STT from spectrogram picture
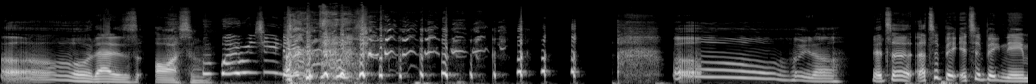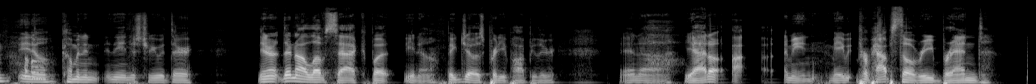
oh, that is awesome. Why would you name it that? oh, you know, it's a that's a big it's a big name, you know, Oh. coming in, in the industry with their they're not, they're not Lovesac, but you know, Big Joe is pretty popular, and uh, yeah, I don't, I, I mean, maybe perhaps they'll rebrand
